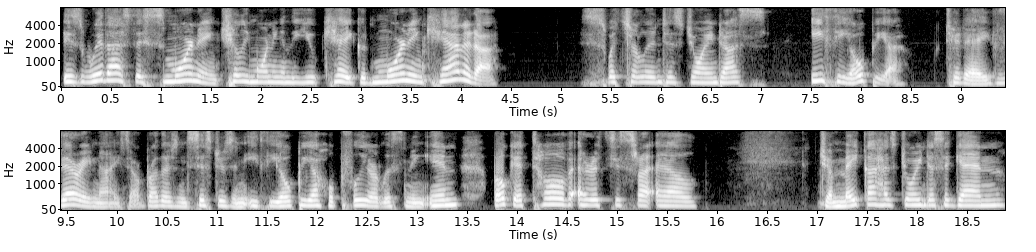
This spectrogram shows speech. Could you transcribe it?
is with us this morning, chilly morning in the UK. Good morning, Canada. Switzerland has joined us. Ethiopia today. Very nice. Our brothers and sisters in Ethiopia hopefully are listening in. Boker Tov, Eretz Israel. Jamaica has joined us again.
